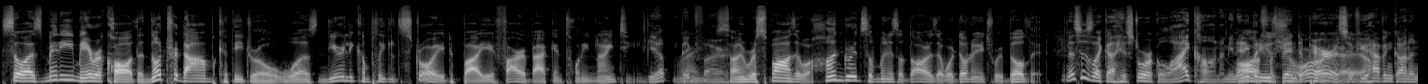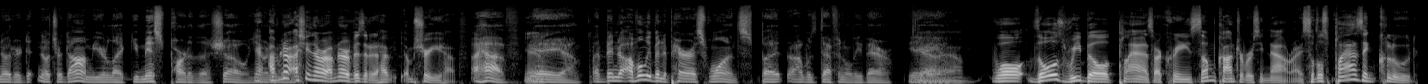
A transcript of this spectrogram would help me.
So, as many may recall, the Notre Dame Cathedral was nearly completely destroyed by a fire back in 2019. Yep, big fire. So, in response, there were hundreds of millions of dollars that were donated to rebuild it. This is like a historical icon. I mean, Oh, anybody for who's been sure. to Paris, Yeah, if you haven't gone to Notre, Notre Dame, you're like you missed part of the show. You know I've I never actually never. I've never visited. Have, I'm sure you have. I have. Yeah. Yeah. yeah, yeah, I've been. To, I've only been to Paris once, but I was definitely there. Yeah, yeah. yeah. Well, those rebuild plans are creating some controversy now, right? So those plans include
